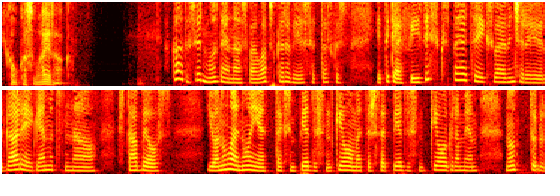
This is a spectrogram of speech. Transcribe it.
ir kaut kas vairāk. Kā tas ir mūsdienās, vai labs karavīrs ir tas, kas ir tikai fiziski spēcīgs, vai viņš arī ir garīgi, emocionāli stabils? Jo, nu, lai noiet, teiksim, 50 km ar 50 kg, nu, tur,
